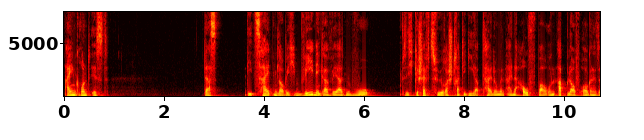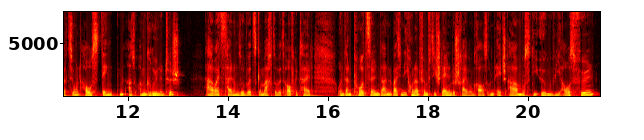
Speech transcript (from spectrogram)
Ein Grund ist, dass die Zeiten, glaube ich, weniger werden, wo sich Geschäftsführer, Strategieabteilungen eine Aufbau- und Ablauforganisation ausdenken, also am grünen Tisch. Arbeitsteilung, so wird's gemacht, so wird's aufgeteilt. Und dann purzeln dann, weiß ich nicht, 150 Stellenbeschreibungen raus und HR muss die irgendwie ausfüllen.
